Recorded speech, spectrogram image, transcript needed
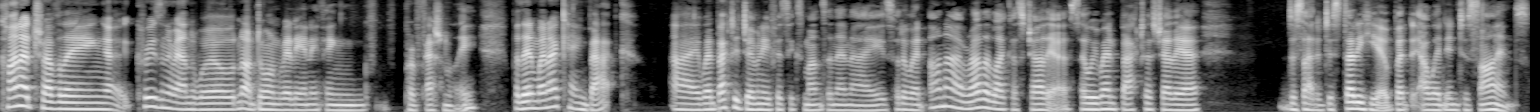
kind of traveling, uh, cruising around the world, not doing really anything professionally. But then when I came back, I went back to Germany for six months and then I sort of went, oh no, I rather like Australia. So we went back to Australia, decided to study here, but I went into science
